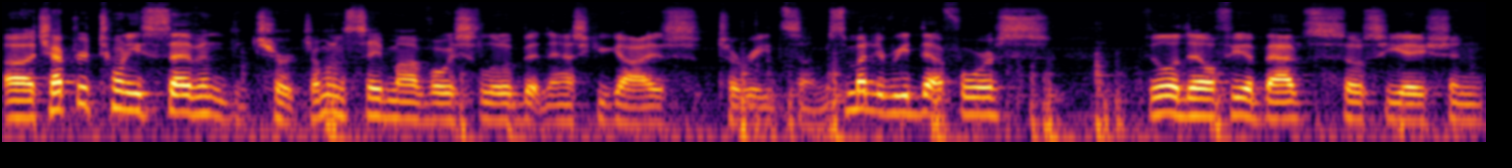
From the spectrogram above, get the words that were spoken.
Uh, chapter 27, the church. I'm going to save my voice a little bit and ask you guys to read some. Somebody read that for us. Philadelphia Baptist Association,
